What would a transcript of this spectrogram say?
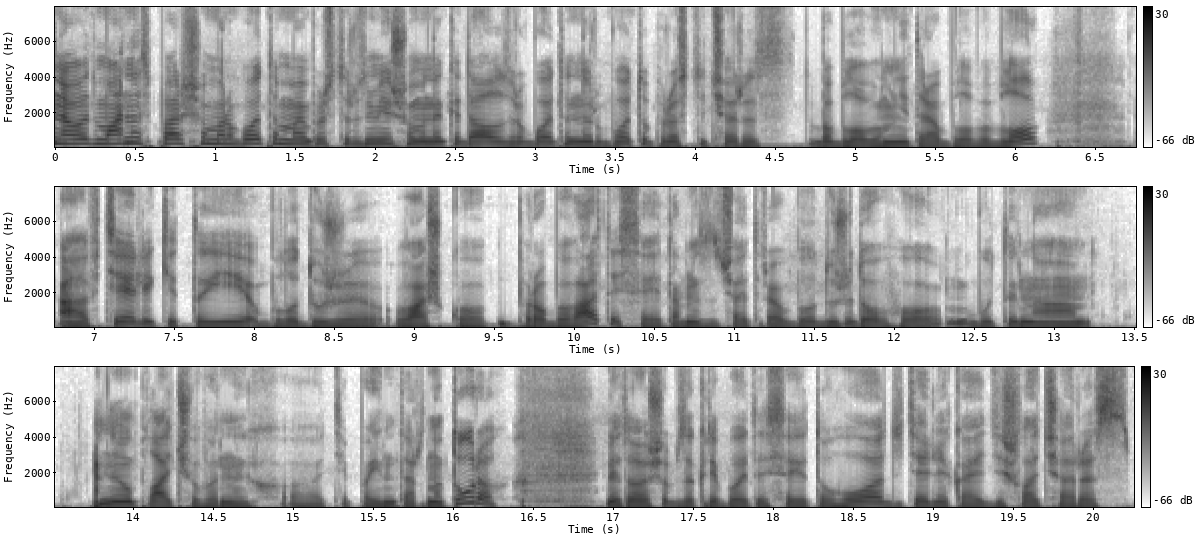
Ну, от в мене з першими роботами я просто розумію, що мене кидало з роботи на роботу просто через бабло, бо мені треба було бабло. А в телекі ти було дуже важко пробиватися, і там зазвичай треба було дуже довго бути на неоплачуваних е, типу, інтернатурах для того, щоб закріпитися. І того до телека я дійшла через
